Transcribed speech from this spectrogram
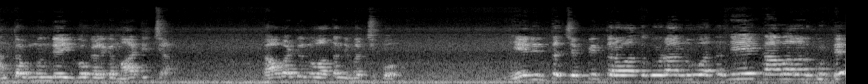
అంతకు ముందే ఇంకొకరికి మాటిచ్చాను కాబట్టి నువ్వు అతన్ని మర్చిపో. నేనింత చెప్పిన తర్వాత కూడా నువ్వు అతనే కావాలనుకుంటే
